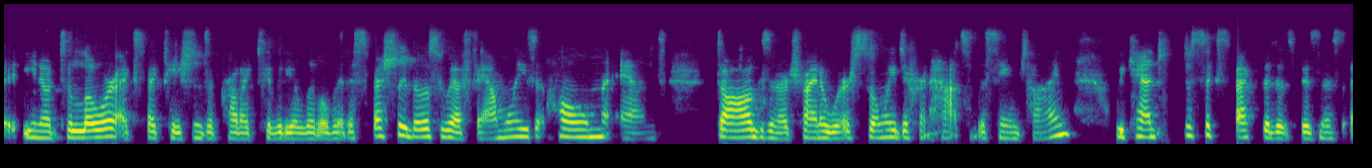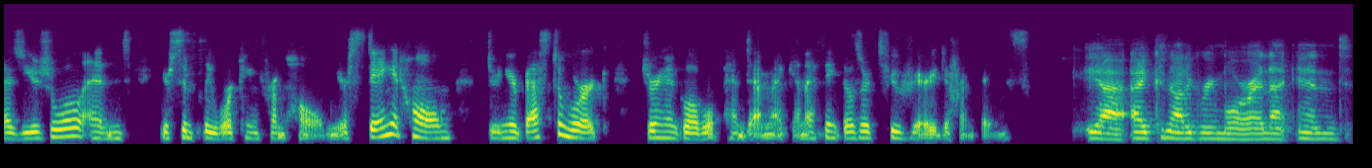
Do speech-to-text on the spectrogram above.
eh, you know to lower expectations of productivity a little bit especially those who have families at home and dogs and are trying to wear so many different hats at the same time we can't just expect that it's business as usual and you're simply working from home you're staying at home doing your best to work during a global pandemic and i think those are two very different things yeah i could not agree more and I, and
